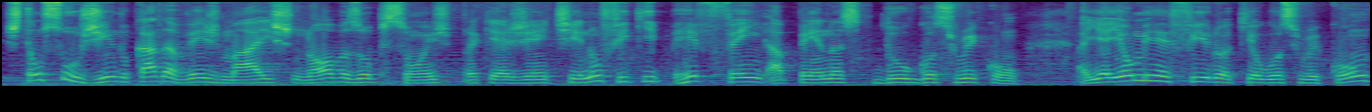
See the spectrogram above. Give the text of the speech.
estão surgindo cada vez mais novas opções para que a gente não fique refém apenas apenas do Ghost Recon. E aí eu me refiro aqui ao Ghost Recon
